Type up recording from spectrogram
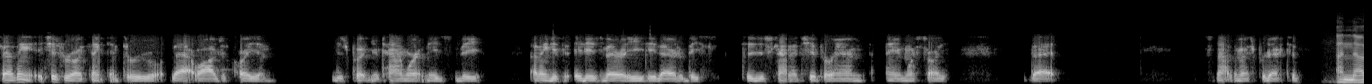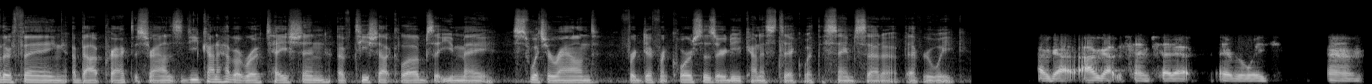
So I think it's just really thinking through that logically and just putting your time where it needs to be. I think it's, it is very easy there to be to just kind of chip around aimlessly, but it's not the most productive. Another thing about practice rounds, do you kind of have a rotation of tee shot clubs that you may switch around for different courses, or do you kind of stick with the same setup every week? I've got I've got the same setup every week. Um,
